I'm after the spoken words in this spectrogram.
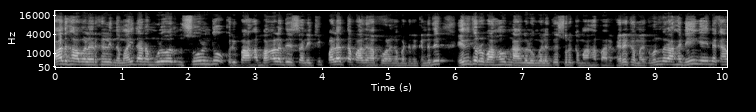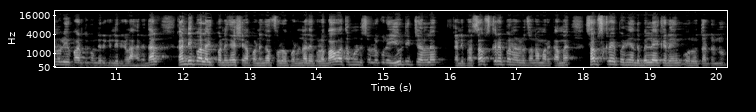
பாதுகாவலர்கள் இந்த மைதானம் முழுவதும் சூழ்ந்து குறிப்பாக பங்களாதேஷ் அணிக்கு பலத்த பாதுகாப்பு வழங்கப்பட்டிருக்கின்றது. இது தொடர்பாகவும் நாங்கள் உங்களுக்கு சுருக்கமாக பார்க்க இருக்கோம் அதுக்கு முன்பதாக நீங்க இந்த காணொலியை பார்த்து கொண்டிருக்கின்றீர்களாக இருந்தால் கண்டிப்பா லைக் பண்ணுங்க ஷேர் பண்ணுங்க ஃபாலோ பண்ணுங்க. அதே போல பாபா தமிழ்னு சொல்லக்கூடிய யூடியூப் சேனலை கண்டிப்பா சப்ஸ்கிரைப் பண்ண சொன்னா மறக்காம சப்ஸ்கிரைப் பண்ணி அந்த பெல் ஐக்கனையும் ஒரு தட்டணும்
